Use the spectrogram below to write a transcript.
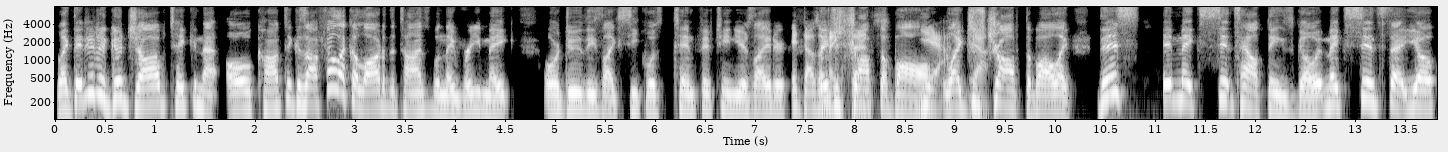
like they did a good job taking that old content because I feel like a lot of the times when they remake or do these like sequels 10, 15 years later, It doesn't they make just drop the ball. Yeah, Like just yeah. drop the ball. Like this it makes sense how things go. It makes sense that yo,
